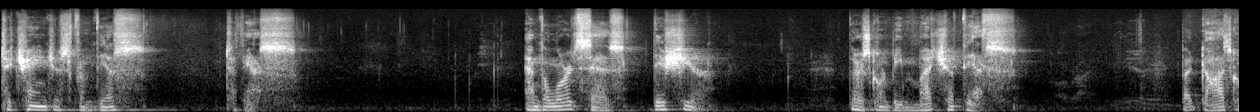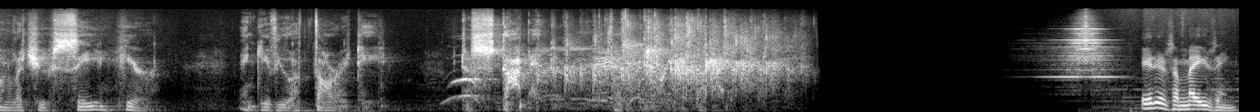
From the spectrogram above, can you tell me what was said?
to change us from this to this. And the Lord says, this year, there's going to be much of this. But God's going to let you see, hear, and give you authority to stop it for the glory of God. It is amazing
